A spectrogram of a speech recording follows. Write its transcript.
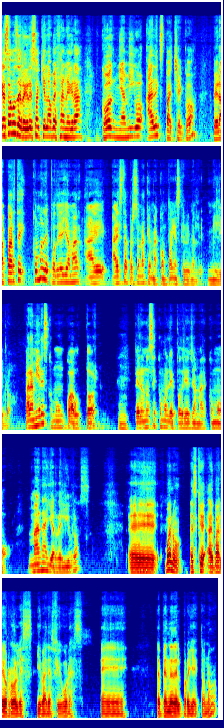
Ya estamos de regreso aquí en la oveja negra con mi amigo Alex Pacheco. Pero aparte, ¿cómo le podría llamar a, esta persona que me acompaña a escribir mi, libro? Para mí eres como un coautor, mm. pero no sé cómo le podrías llamar, como manager de libros. Eh, bueno, es que hay varios roles y varias figuras. Eh, depende del proyecto, ¿no?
